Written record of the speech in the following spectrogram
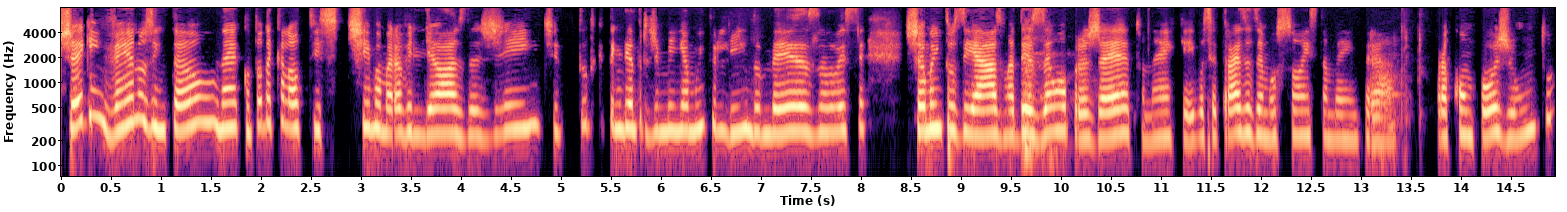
Chega em Vênus, então, né, com toda aquela autoestima maravilhosa, gente, tudo que tem dentro de mim é muito lindo mesmo. Você chama entusiasmo, adesão ao projeto, né, que aí você traz as emoções também para compor junto.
